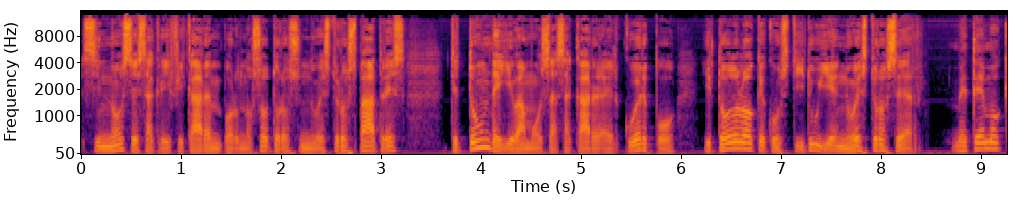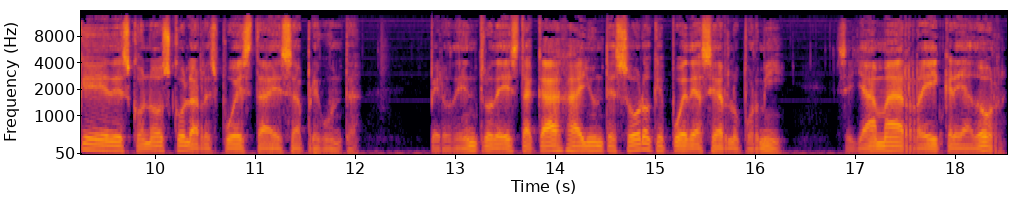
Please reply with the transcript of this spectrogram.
Si no se sacrificaran por nosotros nuestros padres, ¿de dónde íbamos a sacar el cuerpo y todo lo que constituye nuestro ser? Me temo que desconozco la respuesta a esa pregunta. Pero dentro de esta caja hay un tesoro que puede hacerlo por mí. Se llama Rey Creador,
